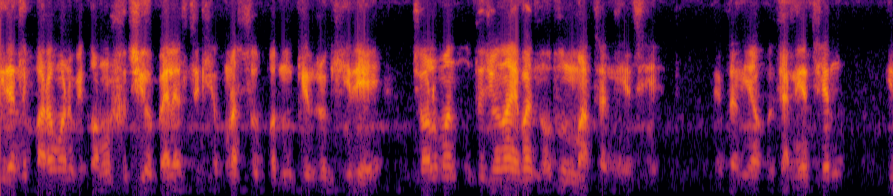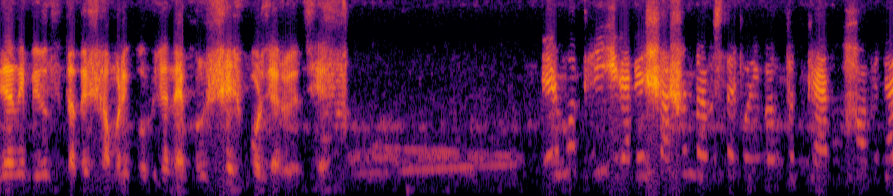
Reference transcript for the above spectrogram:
ইরানের পারমাণবিক কর্মসূচি ও ব্যালিস্টিক ক্ষেপণাস্ত্র উৎপাদন কেন্দ্র ঘিরে চলমান উত্তেজনা এবার নতুন মাত্রা নিয়েছে। নেতানিয়াহু জানিয়েছেন, ইরানের বিরুদ্ধে তাদের সামরিক অভিযান এখন শেষ পর্যায়ে রয়েছে। এর মধ্যে ইরানের শাসন ব্যবস্থার পরিবর্তন কেন হবে না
